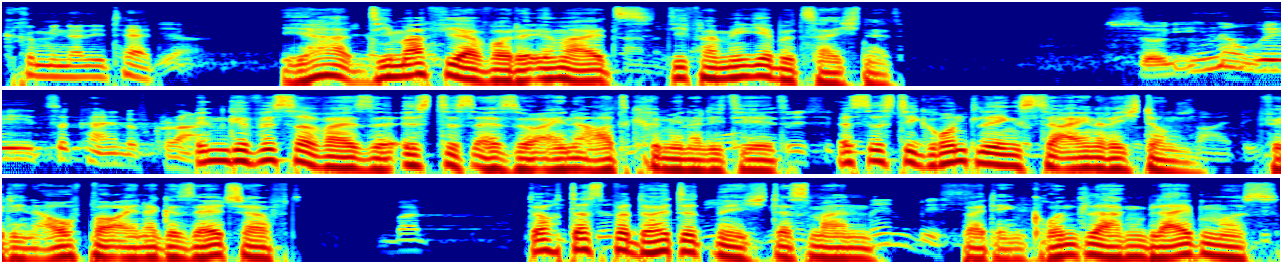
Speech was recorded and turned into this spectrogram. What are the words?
Kriminalität? Ja, die Mafia wurde immer als die Familie bezeichnet. In gewisser Weise ist es also eine Art Kriminalität. Es ist die grundlegendste Einrichtung für den Aufbau einer Gesellschaft. Doch das bedeutet nicht, dass man bei den Grundlagen bleiben muss.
